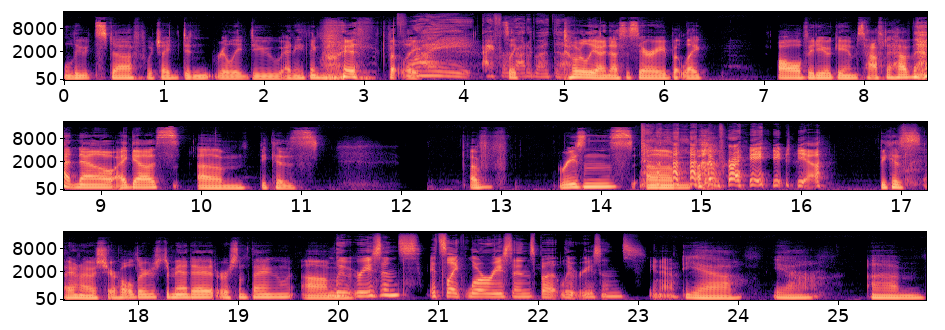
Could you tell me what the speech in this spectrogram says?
loot stuff which I didn't really do anything with, but like right. I like about that. totally unnecessary, but like all video games have to have that now, I guess. Um because of reasons. Um right. Yeah. because I don't know, shareholders demand it or something. Um, loot reasons. It's like lore reasons, but loot reasons, you know? Yeah, yeah. Um,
